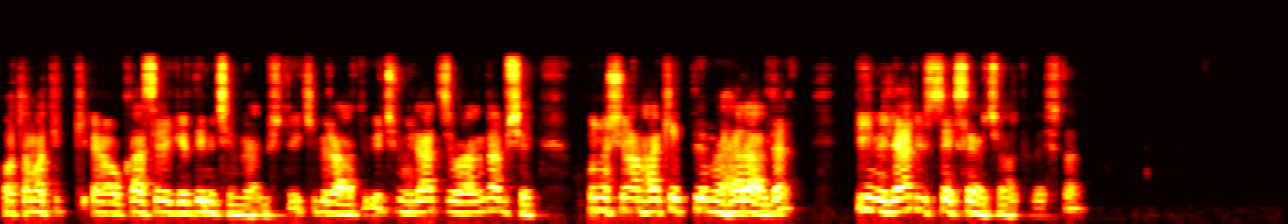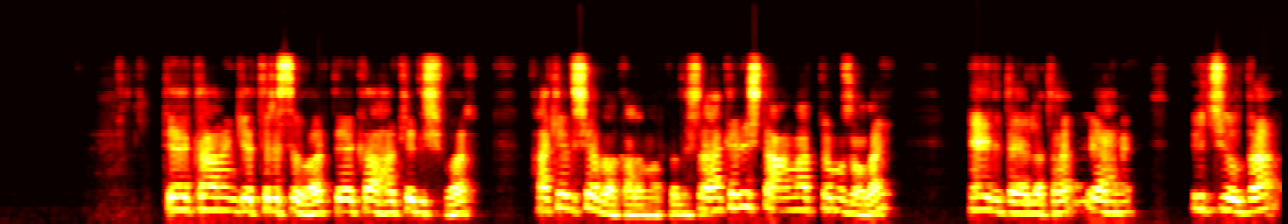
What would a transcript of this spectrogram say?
otomatik e, OKS'ye girdiğim için vermişti. 2 1 artı 3 milyar civarında bir şey. Bunu şu an hak ettiğimi herhalde 1 milyar 183 arkadaşlar. DK'nın getirisi var. DK hak ediş var. Hak edişe bakalım arkadaşlar. Hak ediş de anlattığımız olay. neydi devlet yani 3 yılda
